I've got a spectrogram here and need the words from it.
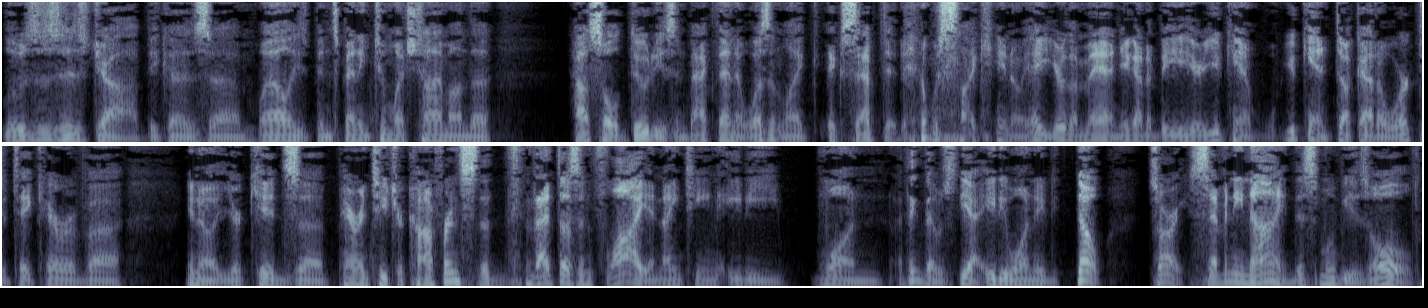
loses his job because, um, well, he's been spending too much time on the household duties. And back then it wasn't like accepted. It was like, you know, hey, you're the man. You got to be here. You can't, you can't duck out of work to take care of, uh, you know, your kid's uh, parent teacher conference. That, that doesn't fly in 1981. I think that was, yeah, 81, 80. No, sorry, 79. This movie is old.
